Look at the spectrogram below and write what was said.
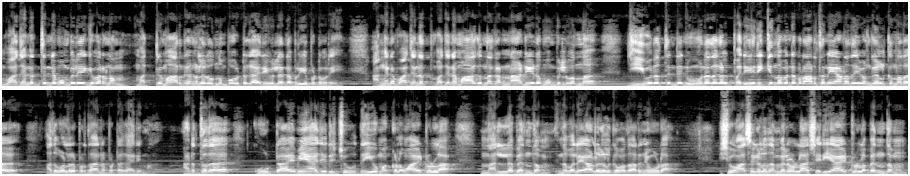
വചനത്തിന്റെ മുമ്പിലേക്ക് വരണം. മറ്റ് മാർഗങ്ങളിൽ ഒന്നും പോയിട്ട് കാര്യമില്ല എന്റെ പ്രിയപ്പെട്ടവരെ. അങ്ങനെ വചന വചനമാകുന്ന കണ്ണാടിയുടെ മുമ്പിൽ വന്ന് ജീവിതത്തിന്റെ ന്യൂനതകൾ പരിഹരിക്കുന്നവന്റെ പ്രാർത്ഥനയാണ് ദൈവം കേൾക്കുന്നത്. അത് വളരെ പ്രധാനപ്പെട്ട കാര്യമാണ്. അടുത്തത് കൂട്ടായ്മ ആചരിച്ചു. ദൈവമക്കളുമായിട്ടുള്ള നല്ല ബന്ധം ഇന്ന് പല ആളുകൾക്കും അത് അറിഞ്ഞുകൂടാ. വിശ്വാസികൾ തമ്മിലുള്ള ശരിയായിട്ടുള്ള ബന്ധം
